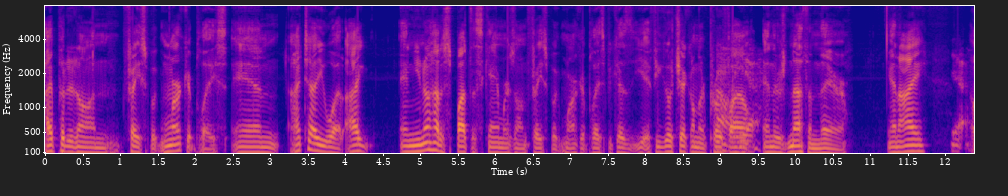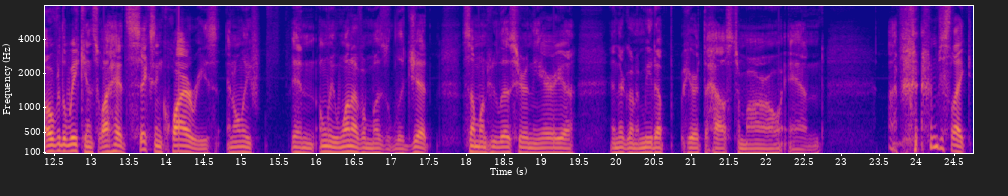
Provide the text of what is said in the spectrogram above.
I put it on Facebook Marketplace, and I tell you what, I and you know how to spot the scammers on Facebook Marketplace because if you go check on their oh, profile yeah. and there's nothing there, and I Yeah. over the weekend, so I had six inquiries, and only and only one of them was legit. Someone who lives here in the area, and they're going to meet up here at the house tomorrow, and I'm, I'm just like,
